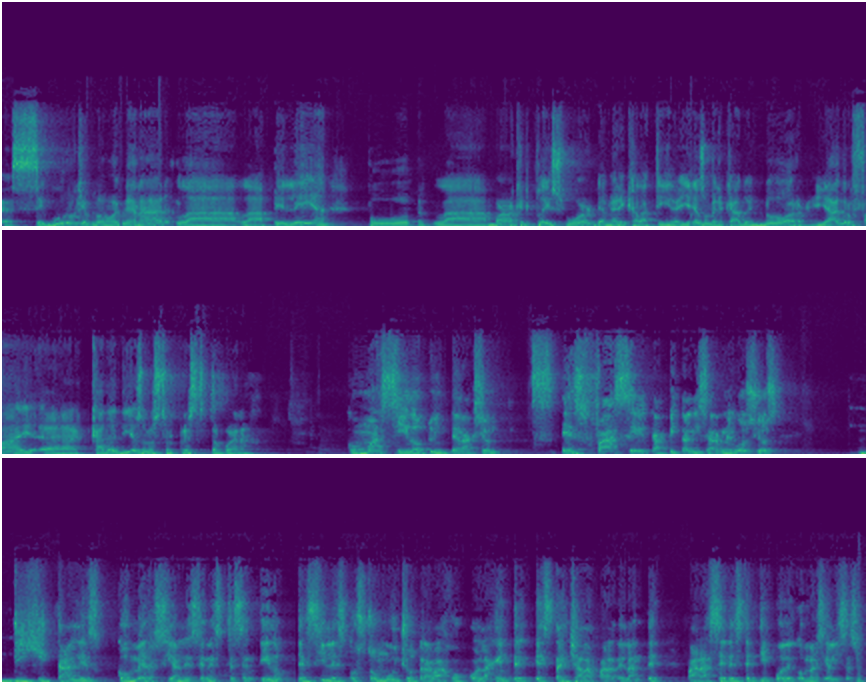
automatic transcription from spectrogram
é, seguro que vamos ganhar a peleia por la Marketplace World de América Latina y es un mercado enorme y AgroFi uh, cada día es una sorpresa buena. ¿Cómo ha sido tu interacción? ¿Es fácil capitalizar negocios digitales, comerciales en este sentido? ¿Si les costó mucho trabajo o la gente está echada para adelante para hacer este tipo de comercialización?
